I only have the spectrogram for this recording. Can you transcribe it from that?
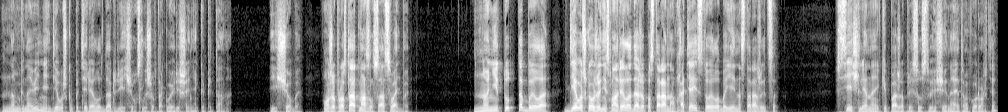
На мгновение девушка потеряла дар речи, услышав такое решение капитана. Еще бы. Он же просто отмазался от свадьбы. Но не тут-то было. Девушка уже не смотрела даже по сторонам, хотя и стоило бы ей насторожиться. Все члены экипажа, присутствующие на этом курорте,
